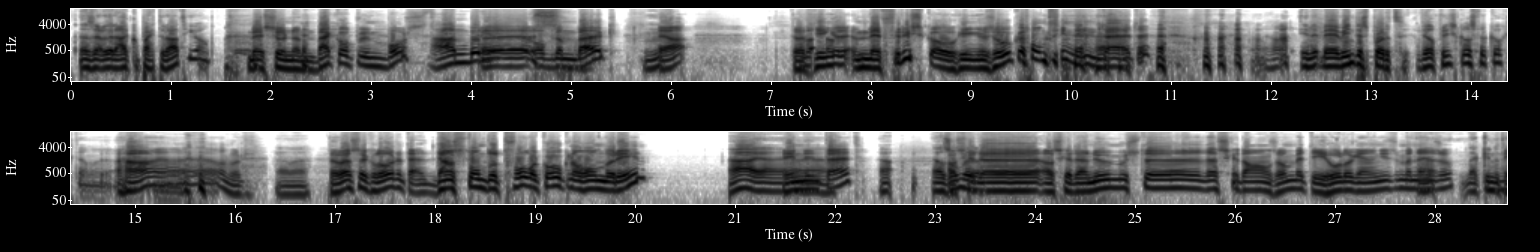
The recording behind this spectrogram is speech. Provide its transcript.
dan zijn we er eigenlijk op achteruit gegaan. Met zo'n bek op hun borst. Hamburgers! eh, op de buik. Hm. Ja. Daar Wa- gingen, met Frisco gingen ze ook rond in die tijd. Hè. In het, met wintersport veel frisco's verkocht dan. eh. Ah, ja, ja, maar dat was een glorie tijd. Dan stond het volk ook nog ondereen ah, ja, ja, in die ja. tijd. Ja, Als je, de, als je dat nu moest, eh, dat is gedaan zo, met die hooliganisme ja, en zo. Dan kun je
